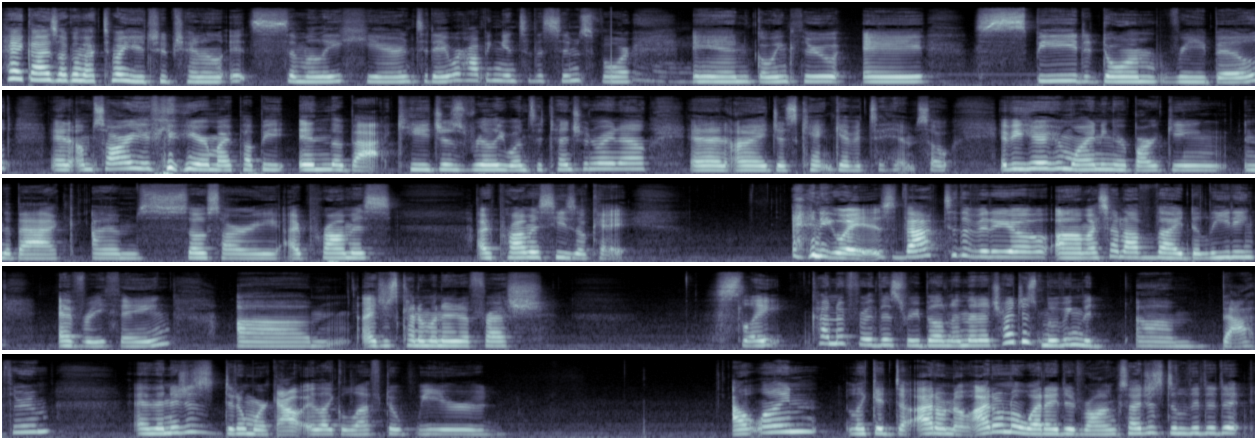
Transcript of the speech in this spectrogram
Hey guys, welcome back to my YouTube channel. It's Similie here, and today we're hopping into The Sims 4 and going through a speed dorm rebuild. And I'm sorry if you hear my puppy in the back. He just really wants attention right now, and I just can't give it to him. So if you hear him whining or barking in the back, I'm so sorry. I promise, I promise he's okay. Anyways, back to the video. Um, I start off by deleting everything. Um, I just kind of wanted a fresh slate kind of for this rebuild, and then I tried just moving the um, bathroom, and then it just didn't work out. It like left a weird outline. Like it, I don't know. I don't know what I did wrong, so I just deleted it,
